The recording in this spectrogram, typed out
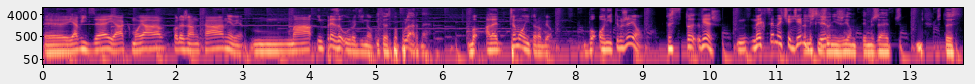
Yy, Ja widzę, jak moja koleżanka, nie wiem, ma imprezę urodzinową. I to jest popularne. Bo, ale czemu oni to robią? Bo oni tym żyją. To jest, to, wiesz, my chcemy Ale dzielić myślisz, że tym. oni żyją tym, że czy, czy to jest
